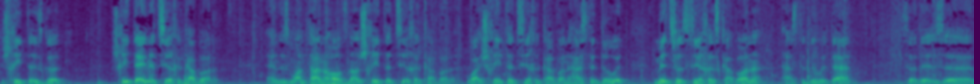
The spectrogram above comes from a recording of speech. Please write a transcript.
The Shchita is good. Shchita ain't a tzircha. And there's one Tana holds no Shchita tzircha kabbalah. Why Shchita tzircha kabbalah has to do with mitzvah tzirchas kabbalah? Has to do with that. So there's a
